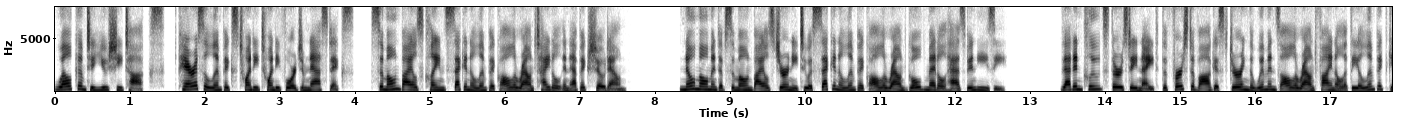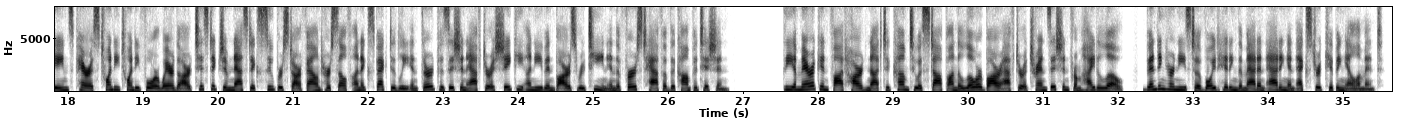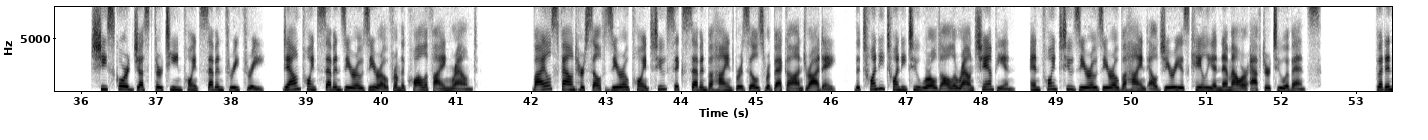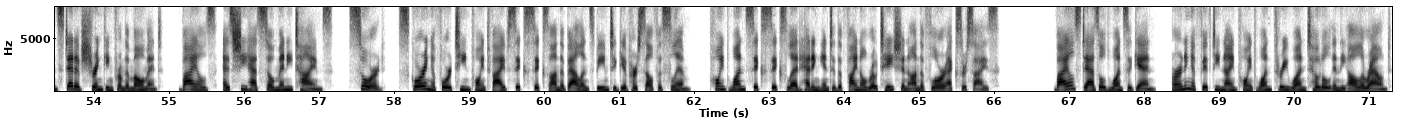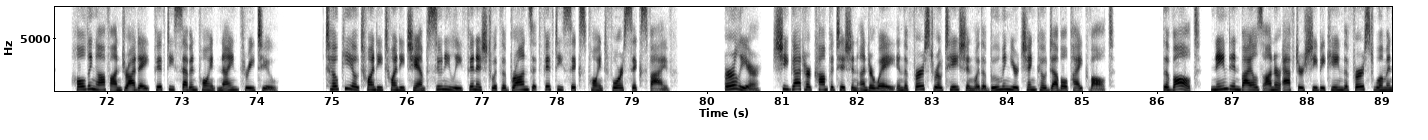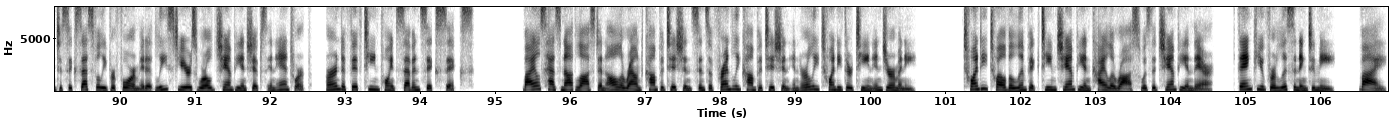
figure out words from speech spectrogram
Welcome to Yushi Talks. Paris Olympics 2024 Gymnastics. Simone Biles claims second Olympic all-around title in epic showdown. No moment of Simone Biles' journey to a second Olympic all-around gold medal has been easy. That includes Thursday night, the 1st of August during the women's all-around final at the Olympic Games Paris 2024 where the artistic gymnastics superstar found herself unexpectedly in third position after a shaky uneven bars routine in the first half of the competition. The American fought hard not to come to a stop on the lower bar after a transition from high to low, bending her knees to avoid hitting the mat and adding an extra kipping element. She scored just 13.733, down 0.700 from the qualifying round. Biles found herself 0.267 behind Brazil's Rebeca Andrade, the 2022 World All-Around Champion, and 0.200 behind Algeria's Kaylia Nemour after two events. But instead of shrinking from the moment, Biles, as she has so many times, soared, scoring a 14.566 on the balance beam to give herself a slim 0.166 lead heading into the final rotation on the floor exercise. Biles dazzled once again, earning a 59.131 total in the all-around, holding off Andrade 57.932. Tokyo 2020 champ Suni Lee finished with the bronze at 56.465. Earlier, she got her competition underway in the first rotation with a booming Yurchenko double pike vault. The vault, named in Biles' honor after she became the first woman to successfully perform it at least year's World Championships in Antwerp, earned a 15.766. Biles has not lost an all-around competition since a friendly competition in early 2013 in Germany. 2012 Olympic team champion Kyla Ross was the champion there. Thank you for listening to me. Bye.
